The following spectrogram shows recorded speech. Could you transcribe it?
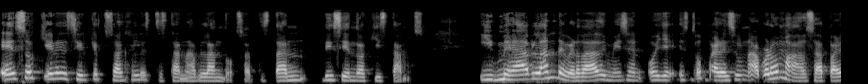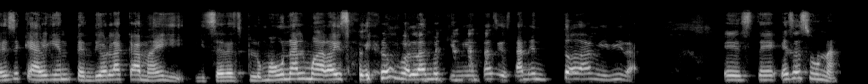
Eso quiere decir que tus ángeles te están hablando, o sea, te están diciendo, aquí estamos y me hablan de verdad y me dicen, oye, esto parece una broma, o sea, parece que alguien tendió la cama y, se desplumó una almohada y salieron volando 500 y están en toda mi vida. Este, esa es una.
